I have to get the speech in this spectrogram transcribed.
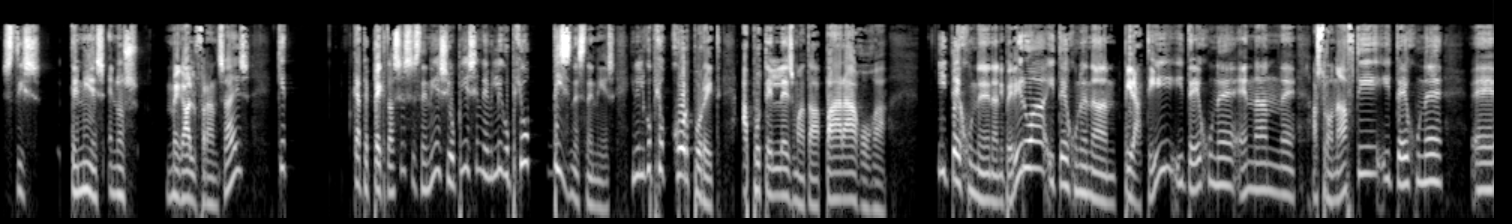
στις ταινίες ενός μεγάλου franchise και κατ' επέκταση στις ταινίες οι οποίες είναι λίγο πιο business ταινίες. Είναι λίγο πιο corporate αποτελέσματα, παράγωγα. Είτε έχουν έναν υπερήρωα, είτε έχουν έναν πειρατή, είτε έχουν έναν ε, αστροναύτη, είτε έχουν ε,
